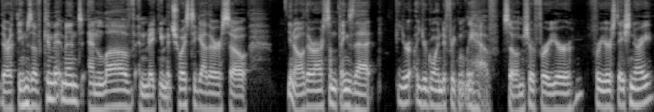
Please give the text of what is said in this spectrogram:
There are themes of commitment and love and making the choice together. So, you know, there are some things that you're you're going to frequently have. So I'm sure for your for your stationery,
